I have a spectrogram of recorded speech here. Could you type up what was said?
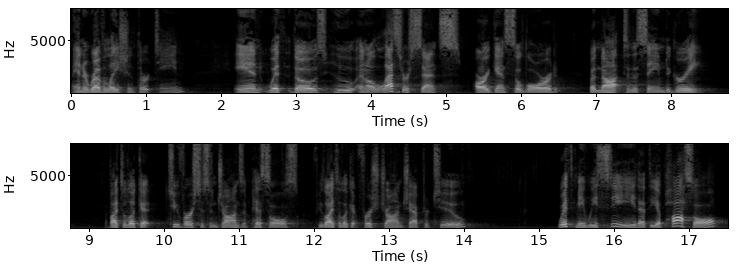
and in Revelation 13, and with those who, in a lesser sense, are against the Lord, but not to the same degree. I'd like to look at two verses in John's epistles. If you'd like to look at 1 John chapter 2, with me we see that the apostle,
